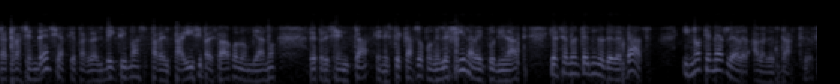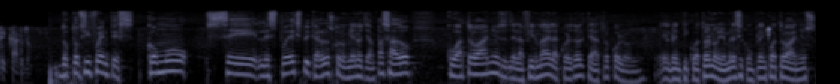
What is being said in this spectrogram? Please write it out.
la trascendencia que para las víctimas, para el país y para el Estado colombiano representa, en este caso, ponerle fin a la impunidad y hacerlo en términos de verdad y no temerle a la, verdad, Ricardo. Doctor Cifuentes, ¿cómo se les puede explicar a los colombianos? Ya han pasado cuatro años desde la firma del acuerdo del Teatro Colón. El 24 de noviembre se cumplen cuatro años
